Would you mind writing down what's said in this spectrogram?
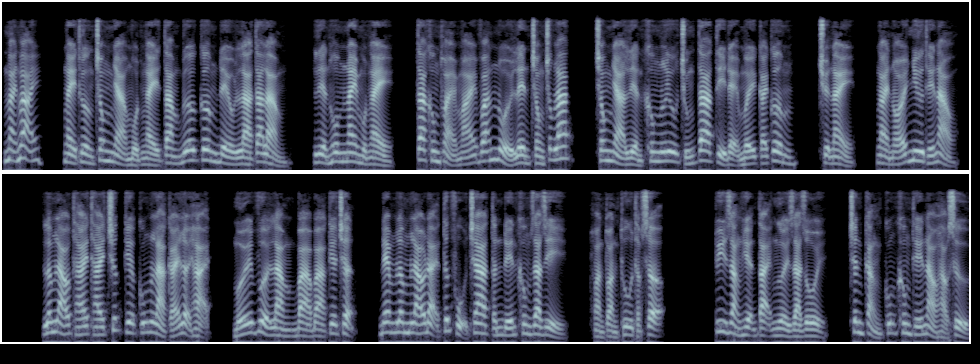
mãi mãi, ngày thường trong nhà một ngày tam bữa cơm đều là ta làm, liền hôm nay một ngày, ta không thoải mái vãn nổi lên trong chốc lát, trong nhà liền không lưu chúng ta tỉ đệ mấy cái cơm, chuyện này, ngài nói như thế nào? Lâm lão thái thái trước kia cũng là cái lợi hại, mới vừa làm bà bà kia trận, đem lâm lão đại tức phụ cha tấn đến không ra gì, hoàn toàn thu thập sợ. Tuy rằng hiện tại người già rồi, chân cẳng cũng không thế nào hảo xử,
